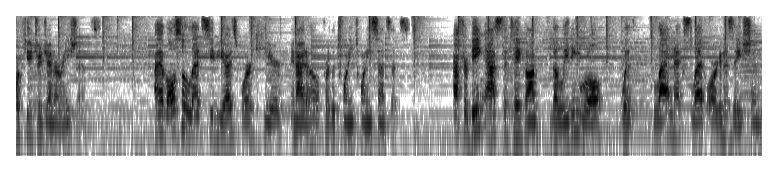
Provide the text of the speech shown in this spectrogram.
for future generations. I have also led CVI's work here in Idaho for the 2020 census. After being asked to take on the leading role with Latinx led organizations,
